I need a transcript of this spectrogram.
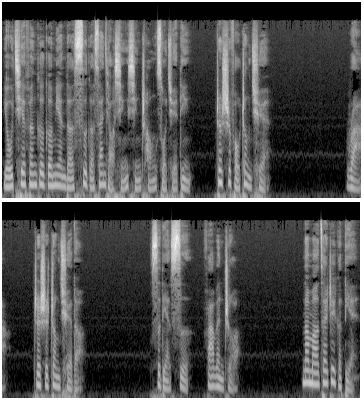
由切分各个面的四个三角形形成所决定。这是否正确？Ra。这是正确的。四点四，发问者。那么，在这个点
